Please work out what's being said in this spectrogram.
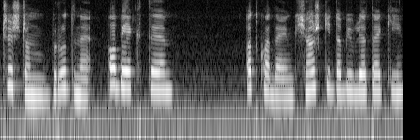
czyszczą brudne obiekty, odkładają książki do biblioteki.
